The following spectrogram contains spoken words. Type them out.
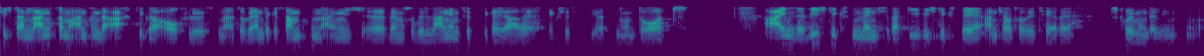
sich dann langsam Anfang der 80er auflösten, also während der gesamten eigentlich, äh, wenn man so will, langen 70er Jahre existierten und dort eine der wichtigsten, wenn nicht sogar die wichtigste antiautoritäre Strömung der Linken war.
